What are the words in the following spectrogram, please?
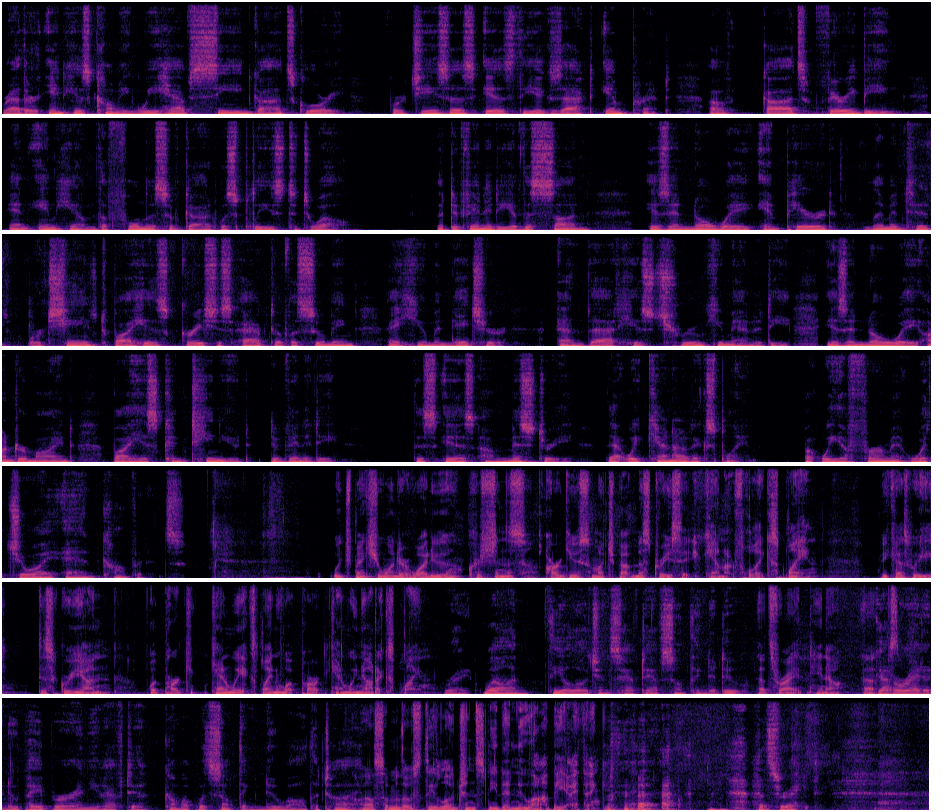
Rather, in his coming, we have seen God's glory, for Jesus is the exact imprint of God's very being, and in him the fullness of God was pleased to dwell. The divinity of the Son is in no way impaired, limited, or changed by his gracious act of assuming a human nature, and that his true humanity is in no way undermined by his continued divinity. This is a mystery that we cannot explain, but we affirm it with joy and confidence. Which makes you wonder why do Christians argue so much about mysteries that you cannot fully explain? Because we disagree on what part can we explain and what part can we not explain. Right. Well, and theologians have to have something to do. That's right. You know, You got to write a new paper and you have to come up with something new all the time. well, some of those theologians need a new hobby. I think. That's right.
